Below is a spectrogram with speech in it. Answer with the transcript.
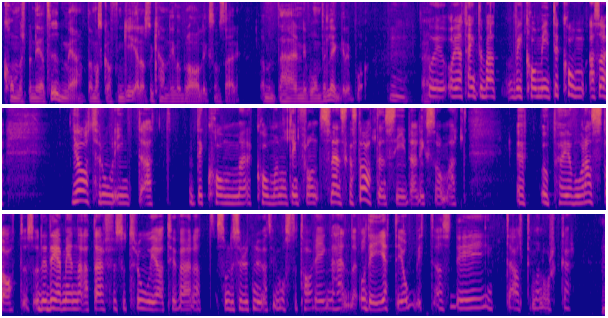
kommer spendera tid med där man ska fungera så kan det vara bra liksom så här, ja, men det här är nivån vi lägger det på. Och, och jag tänkte bara att vi kommer inte komma... Alltså, jag tror inte att det kommer komma någonting från svenska statens sida liksom, att upp- upphöja vår status. Och det är det jag menar. att Därför så tror jag tyvärr att som det ser ut nu att vi måste ta det i egna händer. Och det är jättejobbigt. Alltså, det är inte alltid man orkar. Ja,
